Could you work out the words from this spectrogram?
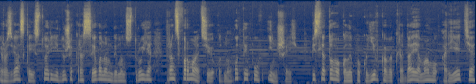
І розв'язка історії дуже красиво нам демонструє трансформацію одного типу в інший. Після того, коли покоївка викрадає маму Арієтті,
